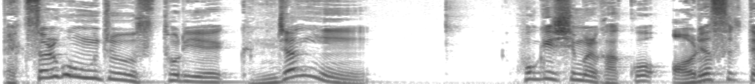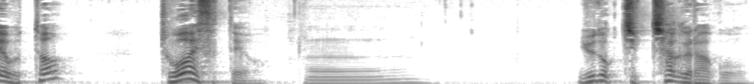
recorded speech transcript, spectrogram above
백설공주 스토리에 굉장히 호기심을 갖고 어렸을 때부터 좋아했었대요. 음. 유독 집착을 하고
